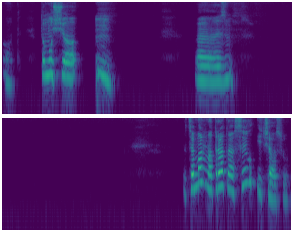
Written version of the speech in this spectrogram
От. Тому що е, це марна трата сил і часу,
